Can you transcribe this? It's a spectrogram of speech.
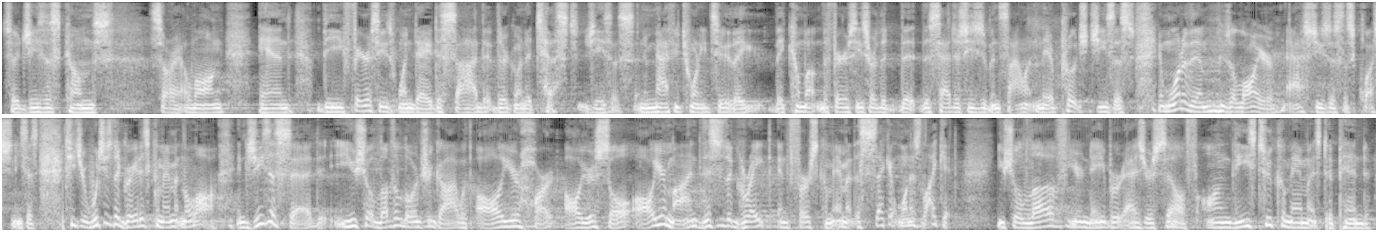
So Jesus comes sorry, along. And the Pharisees one day decide that they're going to test Jesus. And in Matthew 22, they, they come up, and the Pharisees or the, the, the Sadducees who've been silent, and they approach Jesus. And one of them, who's a lawyer, asks Jesus this question. He says, Teacher, which is the greatest commandment in the law? And Jesus said, You shall love the Lord your God with all your heart, all your soul, all your mind. This is the great and first commandment. The second one is like it. You shall love your neighbor as yourself. On these two commandments depend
